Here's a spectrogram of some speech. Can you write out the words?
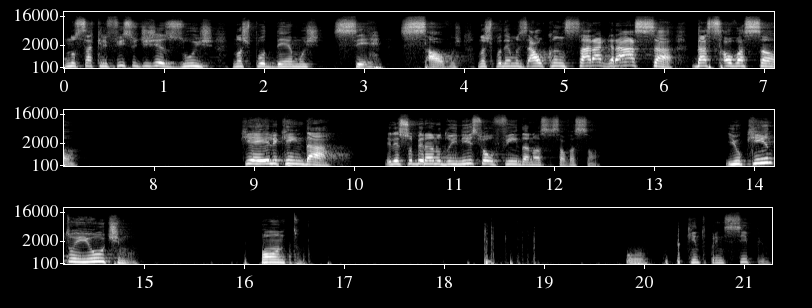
no sacrifício de Jesus nós podemos ser salvos. Nós podemos alcançar a graça da salvação. Que é Ele quem dá. Ele é soberano do início ao fim da nossa salvação. E o quinto e último ponto. O quinto princípio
